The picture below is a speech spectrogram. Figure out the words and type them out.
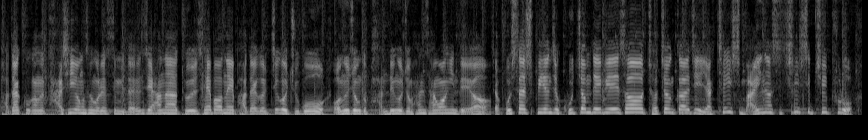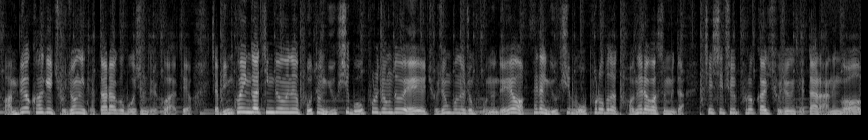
바닥 구간을 다시 형성을 했습니다. 현재 하나, 둘, 세 번의 바닥을 찍어주고 어느 정도 반등을 좀 한 상황인데요. 자 보시다시피 현재 고점 대비해서 저점까지 약 70 마이너스 77% 완벽하게 조정이 됐다라고 보시면 될 것 같아요. 자 민코인 같은 경우는 보통 65% 정도의 조정분을 좀 보는데요. 해당 65%보다 더 내려갔습니다. 77%까지 조정이 됐다 라는 거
